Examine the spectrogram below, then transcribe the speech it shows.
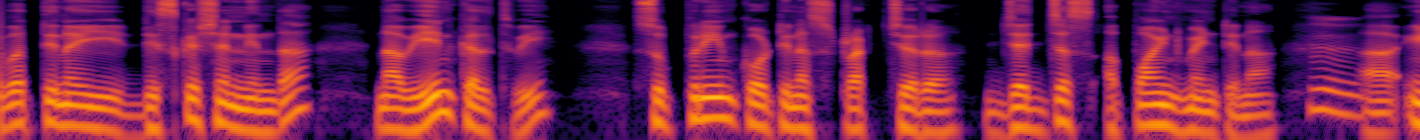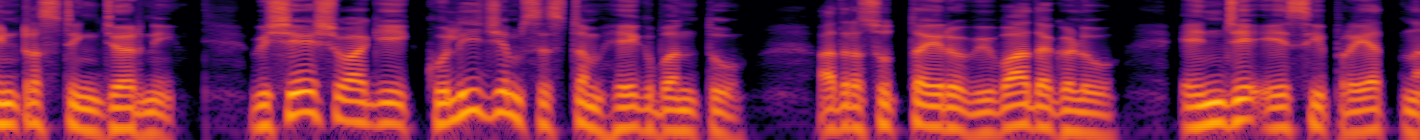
ಇವತ್ತಿನ ಈ ಡಿಸ್ಕಷನ್ನಿಂದ ನಾವೇನು ಕಲ್ತ್ವಿ? ಸುಪ್ರೀಂ ಕೋರ್ಟಿನ ಸ್ಟ್ರಕ್ಚರ್ ಜಡ್ಜಸ್ ಅಪಾಯಿಂಟ್ಮೆಂಟಿನ ಇಂಟ್ರೆಸ್ಟಿಂಗ್ ಜರ್ನಿ ವಿಶೇಷವಾಗಿ ಕೊಲೀಜಿಯಂ ಸಿಸ್ಟಮ್ ಹೇಗೆ ಬಂತು? ಅದರ ಸುತ್ತ ಇರೋ ವಿವಾದಗಳು ಎನ್ಜೆಎಸಿ ಪ್ರಯತ್ನ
